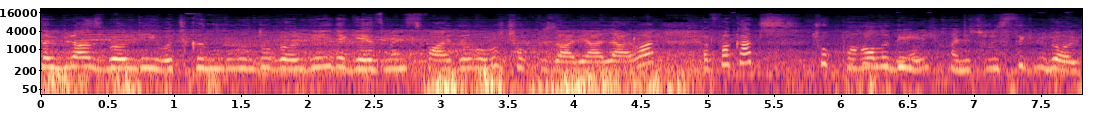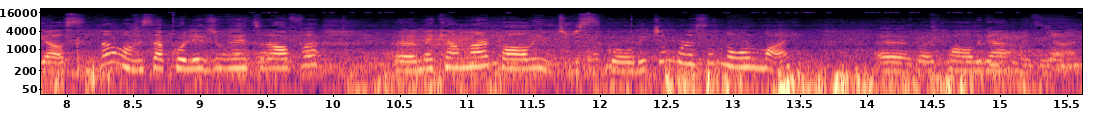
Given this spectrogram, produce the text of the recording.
tabii biraz bölgeyi, Vatikan'ın bulunduğu bölgeyi de gezmeniz faydalı olur. Çok güzel yerler var. Fakat çok pahalı değil. Hani turistik bir bölge aslında ama mesela Kolezyum'un etrafı e, mekanlar pahalıydı turistik olduğu için. Burası normal. E, böyle pahalı gelmedi yani.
